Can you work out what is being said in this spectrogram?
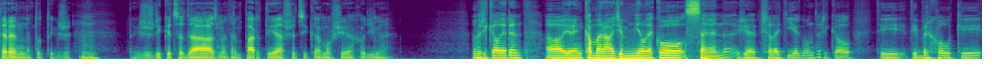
terén na to, takže, uh-huh. takže vždy, keď sa dá a sme tam party a všetci kamoši a chodíme. Říkal jeden, uh, jeden kamarád, že měl jako sen, že přeletí, jak on to říkal, ty, ty vrcholky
